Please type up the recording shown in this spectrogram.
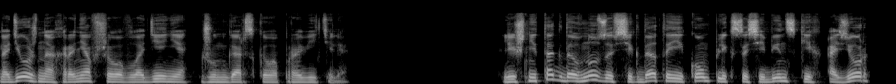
надежно охранявшего владения джунгарского правителя. Лишь не так давно завсегдатаи комплекса Сибинских озер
